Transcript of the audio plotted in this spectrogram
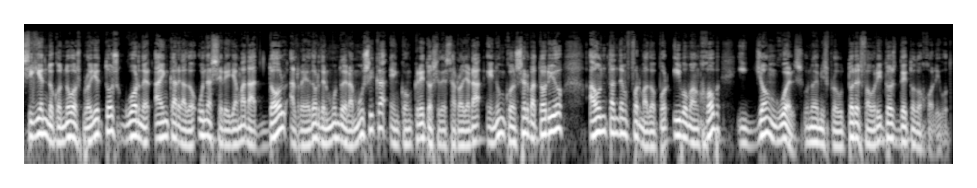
Siguiendo con nuevos proyectos, Warner ha encargado una serie llamada Doll alrededor del mundo de la música, en concreto se desarrollará en un conservatorio, a un tándem formado por Ivo Van Hove y John Wells, uno de mis productores favoritos de todo Hollywood.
